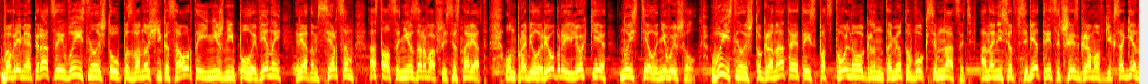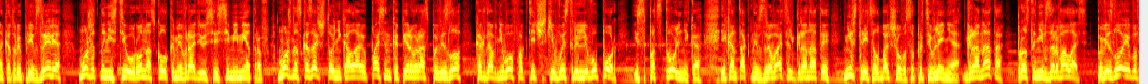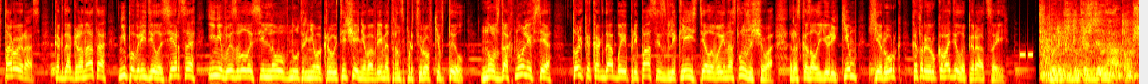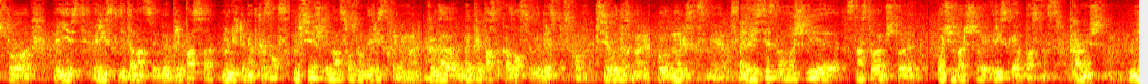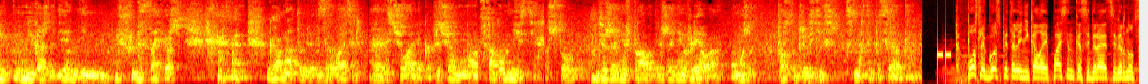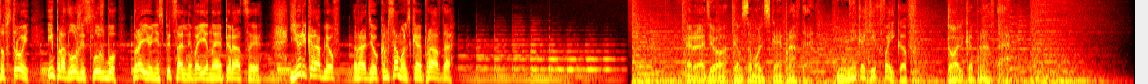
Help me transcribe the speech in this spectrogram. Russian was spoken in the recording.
Во время операции выяснилось, что у позвоночника с аортой и нижней полой вены рядом с сердцем остался не разорвавшийся снаряд. Он пробил ребра и легкие, но из тела не вышел. Выяснилось, что граната это из подствольного гранатомета ВОК-17. Она несет в себе 36 граммов гексогена, который при взрыве может нанести урон осколками в радиусе 7 метров. Можно сказать, что Николаю Пасенко первый раз повезло, когда в него фактически выстрелили в упор из подствольника, и контактный взрыватель гранаты не встретил большого сопротивления. Граната просто не взорвалась. Повезло и во второй раз, когда граната не повредила сердце и не вызвала сильного внутреннего кровотечения во время транспортировки в тыл. Но вздохнули все только когда боеприпасы извлекли из тела военнослужащего, рассказал Юрий Ким, хирург, который руководил операцией были предупреждены о том, что есть риск детонации боеприпаса, но никто не отказался. Но все шли на осознанный риск, понимали. Когда боеприпас оказался в ведре с песком, все выдохнули, улыбнулись и смеялись. Естественно, мы шли с настроем, что очень большой риск и опасность. Конечно. Не, не каждый день не достаешь гранату или взрыватель э, из человека. Причем в таком месте, что движение вправо, движение влево может просто привести к смерти пациента. После госпиталя Николай Пасенко собирается вернуться в строй и продолжить службу в районе специальной военной операции. Юрий Кораблев, Радио «Комсомольская правда». Радио «Комсомольская правда». Никаких фейков, только правда.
